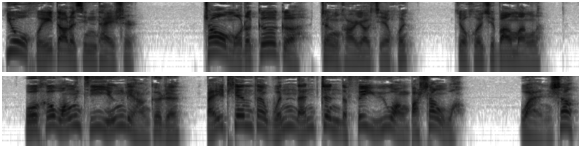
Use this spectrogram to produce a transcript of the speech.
又回到了新泰市。赵某的哥哥正好要结婚，就回去帮忙了。我和王吉营两个人白天在文南镇的飞鱼网吧上网，晚上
